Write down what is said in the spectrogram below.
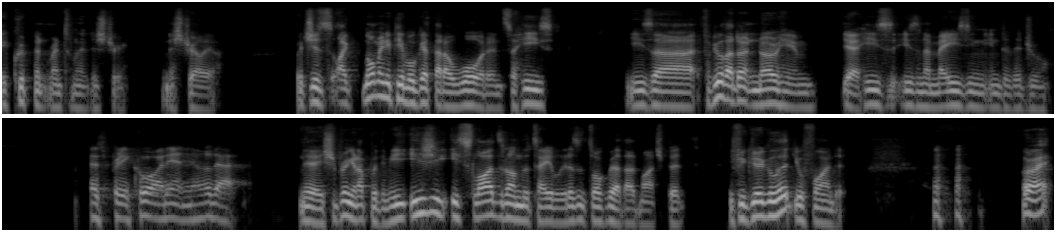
equipment rental industry in Australia, which is like not many people get that award. And so he's he's uh for people that don't know him, yeah, he's he's an amazing individual. That's pretty cool. I didn't know that. Yeah, you should bring it up with him. He usually he slides it on the table. He doesn't talk about that much, but if you Google it, you'll find it. All right.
